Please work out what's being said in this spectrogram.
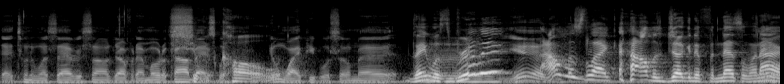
that Twenty One Savage song dropped for that Mortal Shit Kombat. was but cold. Them white people were so mad. They was really. Yeah. I was like, I was jugging and finessing when I They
